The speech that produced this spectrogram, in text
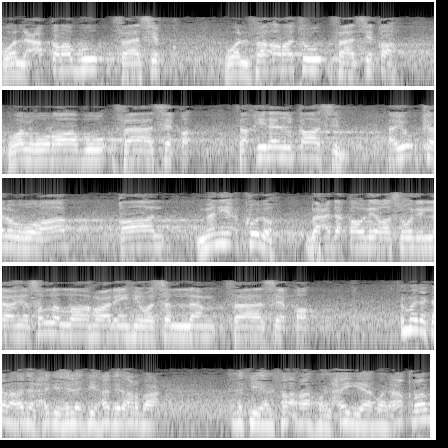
والعقرب فاسق والفأرة فاسقة والغراب فاسق. فقيل للقاسم أيؤكل الغراب؟ قال من يأكله بعد قول رسول الله صلى الله عليه وسلم فاسق؟ ثم ذكر هذا الحديث الذي في هذه الأربع التي هي الفأرة والحية والعقرب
